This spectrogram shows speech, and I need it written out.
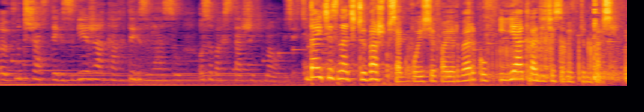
e, futrzastych zwierzakach, tych z lasu, osobach starszych i małych dzieci. Dajcie znać, czy wasz psiak boi się fajerwerków i jak radzicie sobie w tym czasie.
